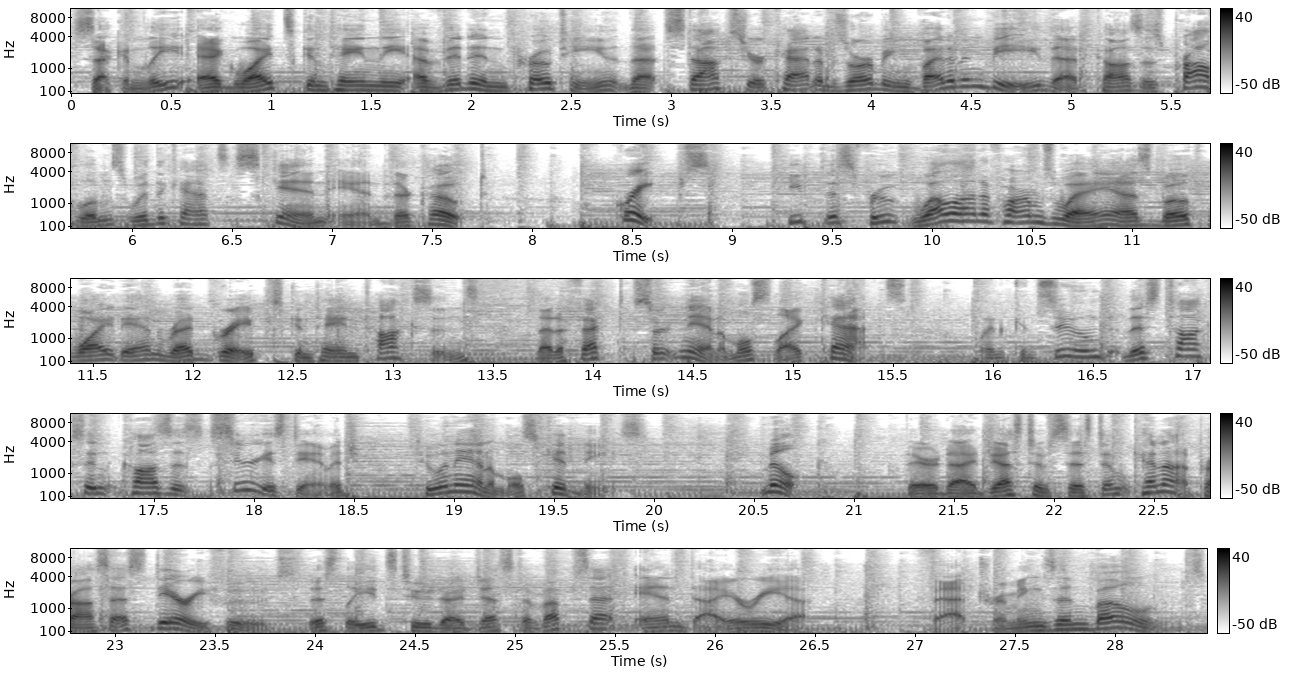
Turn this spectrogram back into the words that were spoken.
Secondly, egg whites contain the avidin protein that stops your cat absorbing vitamin B that causes problems with the cat's skin and their coat. Grapes. Keep this fruit well out of harm's way as both white and red grapes contain toxins that affect certain animals like cats. When consumed, this toxin causes serious damage to an animal's kidneys. Milk. Their digestive system cannot process dairy foods. This leads to digestive upset and diarrhea. Fat trimmings and bones.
